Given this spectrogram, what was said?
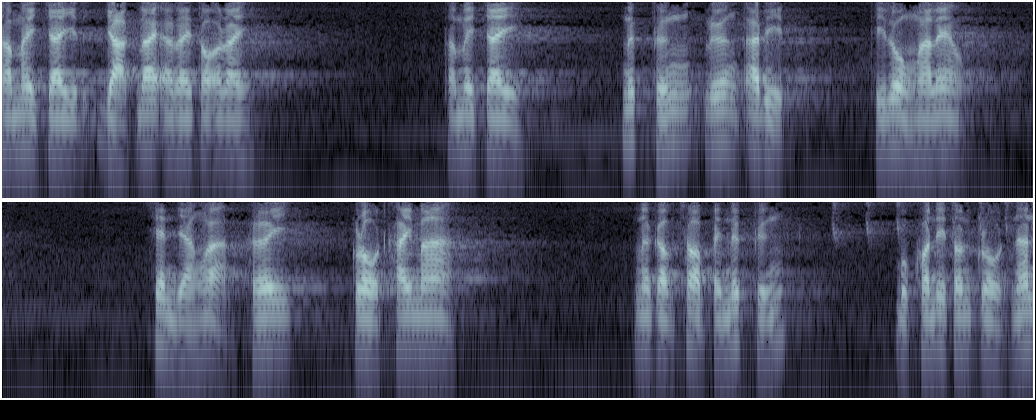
ทำให้ใจอยากได้อะไรต่ออะไร ทำให้ใจนึกถึงเรื่องอดีตที่ล่วงมาแล้ว เช่นอย่างว่าเคยโกรธใครมาเมื่อกับชอบไปนึกถึง บุคคลที่ตนโกรธนั้น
